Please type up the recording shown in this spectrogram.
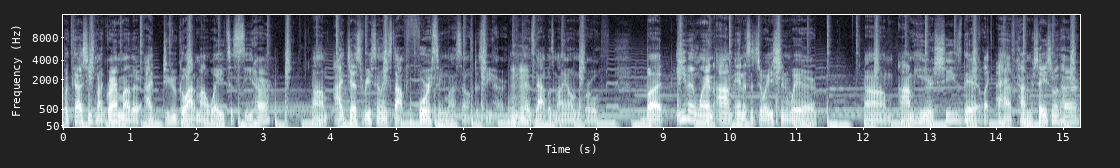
because she's my grandmother, I do go out of my way to see her. Um, I just recently stopped forcing myself to see her because that was my own growth. But even when I'm in a situation where um, I'm here, she's there, like I have conversation with her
